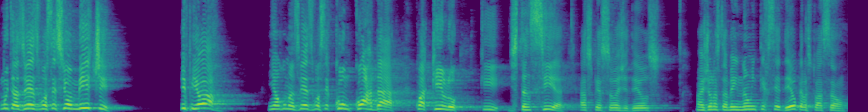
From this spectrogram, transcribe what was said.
muitas vezes você se omite. E pior, em algumas vezes você concorda com aquilo que distancia as pessoas de Deus. Mas Jonas também não intercedeu pela situação.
